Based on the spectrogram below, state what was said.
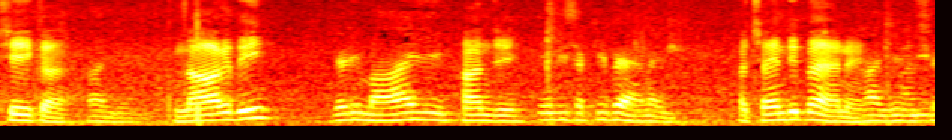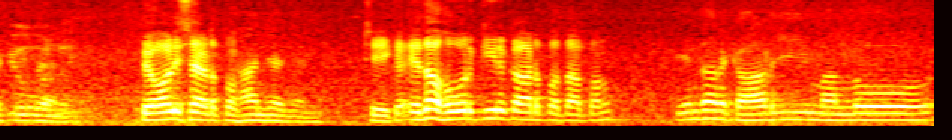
ਠੀਕ ਹੈ। ਹਾਂਜੀ। ਨਾਗ ਦੀ? ਜਿਹੜੀ ਮਾਂ ਹੈ ਜੀ ਹਾਂਜੀ। ਇਹਦੀ ਸੱਕੀ ਭੈਣ ਹੈ ਜੀ। ਅੱਛਾ ਇਹਦੀ ਭੈਣ ਹੈ। ਹਾਂਜੀ ਇਹਦੀ ਸੱਕੀ ਪਿਓ ਭੈਣ ਵੱਲੋਂ। ਪਿਓ ਵਾਲੀ ਸਾਈਡ ਤੋਂ? ਹਾਂਜੀ ਹਾਂਜੀ ਹਾਂਜੀ। ਠੀਕ ਹੈ। ਇਹਦਾ ਹੋਰ ਕੀ ਰਿਕਾਰਡ ਪਤਾ ਆਪਾਂ ਨੂੰ? ਇਹਦਾ ਰਿਕਾਰਡ ਜੀ ਮੰਨ ਲਓ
